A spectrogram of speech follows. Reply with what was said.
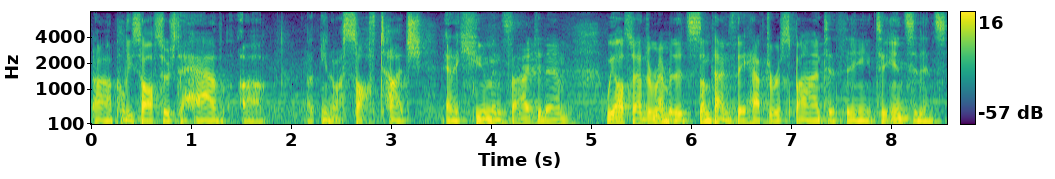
uh, police officers to have uh, you know, a soft touch and a human side to them. We also have to remember that sometimes they have to respond to thing, to incidents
